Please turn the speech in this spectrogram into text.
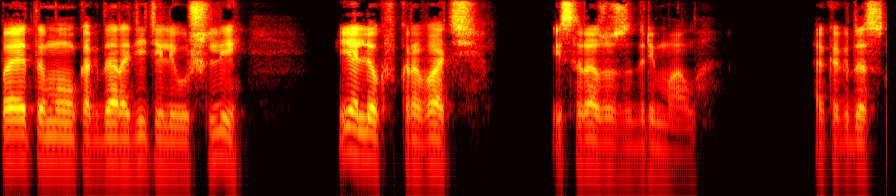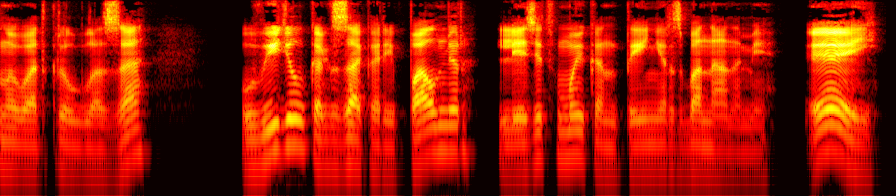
Поэтому, когда родители ушли, я лег в кровать и сразу задремал. А когда снова открыл глаза, увидел, как Закари Палмер лезет в мой контейнер с бананами. «Эй!»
